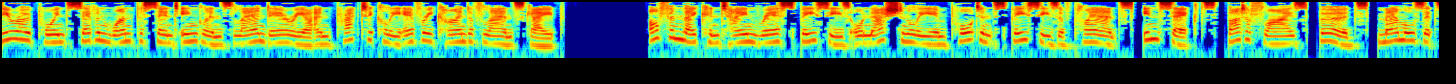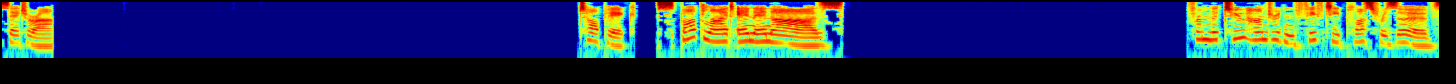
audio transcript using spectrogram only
0.71% England's land area and practically every kind of landscape. Often they contain rare species or nationally important species of plants, insects, butterflies, birds, mammals etc. Topic Spotlight NNRs From the 250-plus reserves,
